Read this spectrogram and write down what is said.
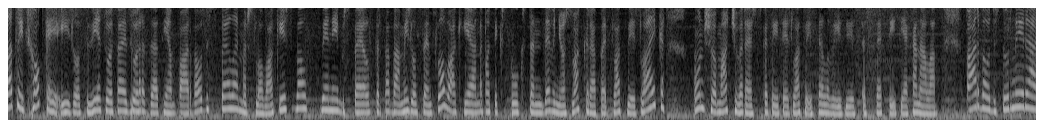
Latvijas hokeja izlase viesos aizgāja paredzētajām pārbaudas spēlēm ar Slovākijas valsts vienību. Spēles starp abām izlasēm Slovākijā notiks pulksten 9. vakarā pēc Latvijas laika, un šo maču varēs skatīties Latvijas televīzijas 7. kanālā. Pārbaudas turnīrā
